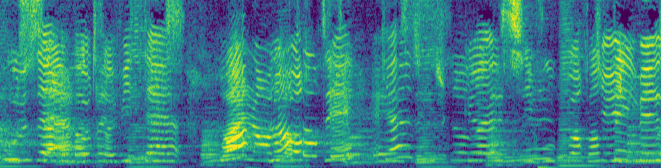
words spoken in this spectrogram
Vous sert votre vitesse. Moi l'emporter, qu'est-ce que si vous portiez une maison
